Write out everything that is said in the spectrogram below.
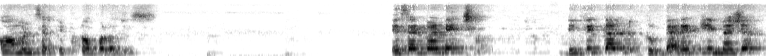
common circuit topologies. Disadvantage, difficult to directly measure,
